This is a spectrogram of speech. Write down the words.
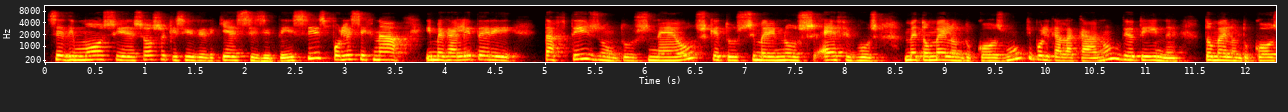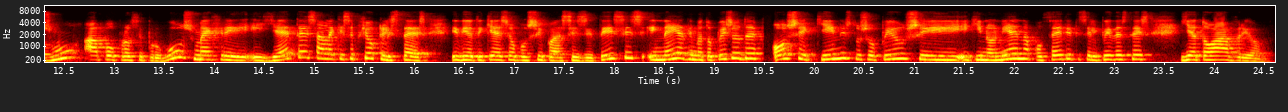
σε δημόσιες όσο και σε ιδιωτικές συζητήσεις. Πολύ συχνά οι μεγαλύτεροι ταυτίζουν τους νέους και τους σημερινούς έφηβους με το μέλλον του κόσμου και πολύ καλά κάνουν, διότι είναι το μέλλον του κόσμου, από πρωθυπουργούς μέχρι ηγέτες, αλλά και σε πιο κλειστές ιδιωτικές, όπως είπα, συζητήσεις, οι νέοι αντιμετωπίζονται ως εκείνοι στους οποίους η, η κοινωνία εναποθέτει τις ελπίδες της για το αύριο.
